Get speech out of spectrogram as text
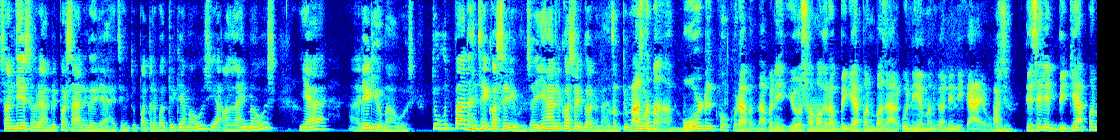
सन्देशहरू हामीले प्रसारण गरिरहेका छौँ त्यो पत्र पत्रिकामा होस् या अनलाइनमा होस् या रेडियोमा होस् त्यो उत्पादन चाहिँ कसरी हुन्छ? यहाँहरूले कसरी गर्नुभएको वास्तवमा बोर्डको कुरा भन्दा पनि यो समग्र विज्ञापन बजारको नियमन गर्ने निकाय हो। त्यसैले विज्ञापन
